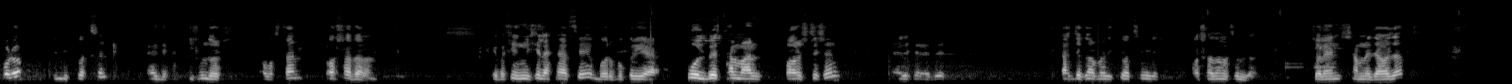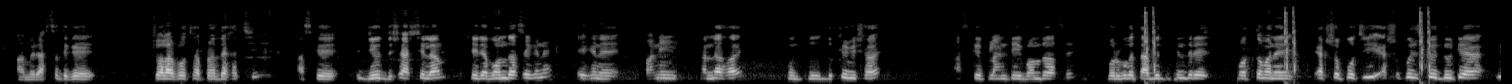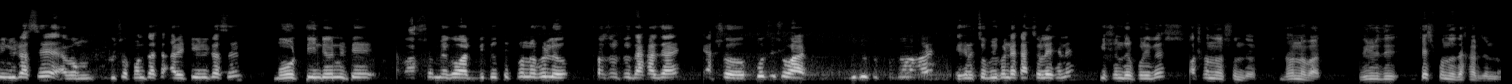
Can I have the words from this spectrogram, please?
পড়ো দেখতে পাচ্ছেন এই দেখেন কি সুন্দর অবস্থান, অসাধারণ। এবার ইংলিশে লেখা আছে Barapukuria coal base thermal power station. কার্যক্রম দেখতে পাচ্ছেন অসাধারণ সুন্দর। চলেন, সামনে যাওয়া যাক। আমি রাস্তা থেকে চলার পথে আপনারা দেখাচ্ছি। আজকে যে উদ্দেশ্যে আসছিলাম, সেটা বন্ধ আছে এখানে। এখানে পানি ঠান্ডা হয়, কিন্তু দুঃখের বিষয়, আজকে প্ল্যান্টটি বন্ধ আছে। বরবুকা তাপবিদ্যুৎ কেন্দ্রে বর্তমানে একশো পঁচিশ একশো পঁচিশ করে দুইটা ইউনিট আছে এবং দুশো পঞ্চাশ আরেকটি ইউনিট আছে। মোট তিনটে ইউনিটে পাঁচশো মেগাওয়াট বিদ্যুৎ উৎপন্ন হলেও সচরাচর দেখা যায় একশো পঁচিশ ওয়াট এখানে চব্বিশ ঘণ্টা কাজ চলে এখানে। কি সুন্দর পরিবেশ। অসাধারণ সুন্দর। ধন্যবাদ। ভিডিওটি শেষ পর্যন্ত দেখার জন্য।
